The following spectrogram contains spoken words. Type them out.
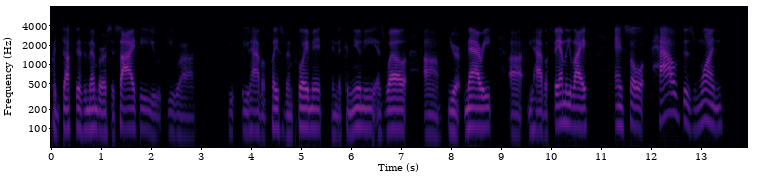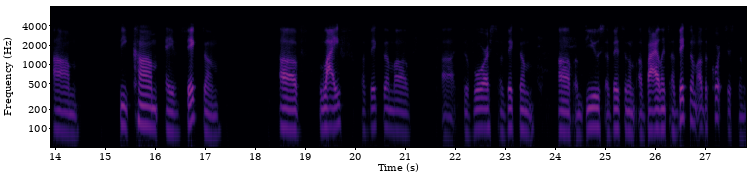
productive member of society. You you uh, you you have a place of employment in the community as well. Um, you're married. Uh, you have a family life, and so how does one um, become a victim of life, a victim of uh, divorce, a victim of abuse, a victim of violence, a victim of the court system.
